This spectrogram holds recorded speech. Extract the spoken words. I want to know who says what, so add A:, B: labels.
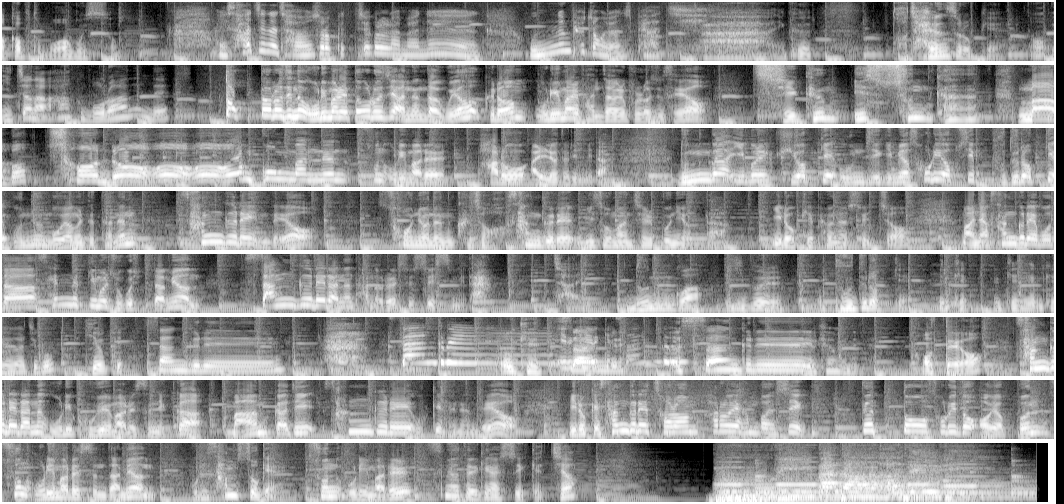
A: 아까부터 뭐 하고 있어?
B: 아니 사진을 자연스럽게 찍으려면은 웃는 표정을 연습해야지.
A: 아, 아니 그 더 자연스럽게. 어 있잖아. 아, 그 뭐라 하는데.
C: 똑 떨어지는 우리말이 떠오르지 않는다고요? 그럼 우리말 반장을 불러주세요. 지금 이 순간 마법처럼 꼭 맞는 순 우리말을 바로 알려드립니다. 눈과 입을 귀엽게 움직이며 소리 없이 부드럽게 웃는 모양을 뜻하는 상그레인데요. 소녀는 그저 상그레 미소만 지을 뿐이었다. 이렇게 표현할 수 있죠. 만약 상그레보다 센 느낌을 주고 싶다면 쌍그레라는 단어를 쓸 수 있습니다.
A: 자, 이 눈과 입을 부드럽게 이렇게 이렇게 이렇게 해가지고 귀엽게 쌍그레.
B: 쌍그레.
A: 오케이.
B: 이렇게,
A: 쌍그레.
B: 이렇게 쌍그레.
A: 어, 쌍그레 이렇게 하면 돼.
C: 어때요? 상그레라는 우리 고유의 말을 쓰니까 마음까지 상그레 웃게 되는데요. 이렇게 상그레처럼 하루에 한 번씩 뜻도 소리도 어여쁜 순 우리말을 쓴다면 우리 삶 속에 순 우리말을 스며들게 할 수 있겠죠?
D: 우리말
